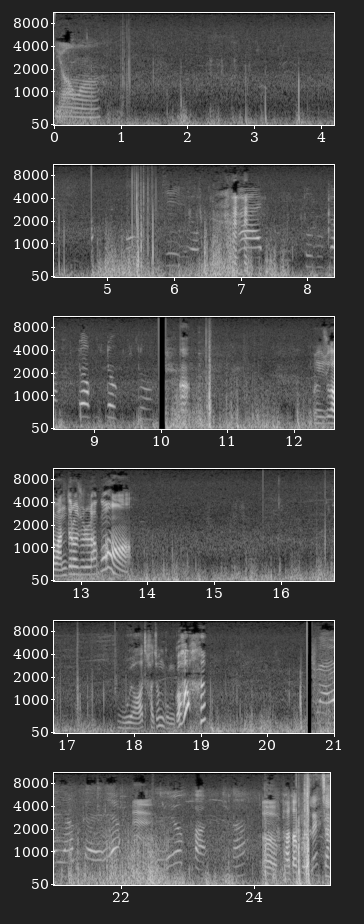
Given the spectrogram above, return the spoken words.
귀여워. 아. 우리 유주가 만들어 주려고? 뭐야, 자전거인가? 어, 받아볼래? 자.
